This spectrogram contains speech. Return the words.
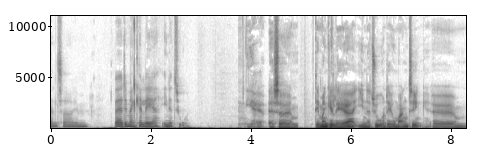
Altså, øhm, hvad er det, man kan lære i naturen? Ja, altså øhm, det man kan lære i naturen, det er jo mange ting. Øhm,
